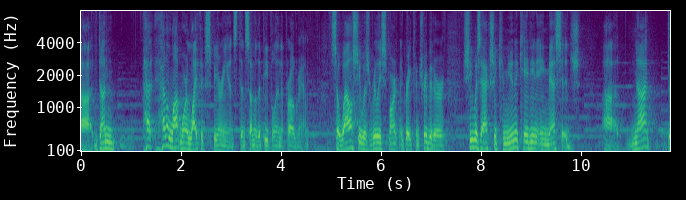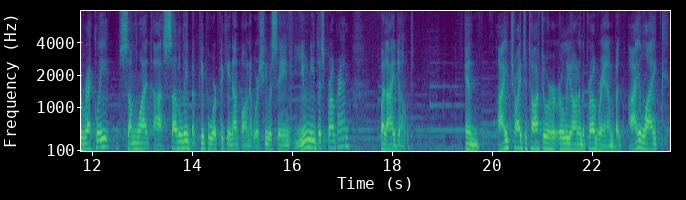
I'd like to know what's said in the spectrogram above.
uh, done had, had a lot more life experience than some of the people in the program. So while she was really smart and a great contributor, she was actually communicating a message, uh, not directly, somewhat uh, subtly, but people were picking up on it, where she was saying, You need this program, but I don't. And I tried to talk to her early on in the program, but I like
